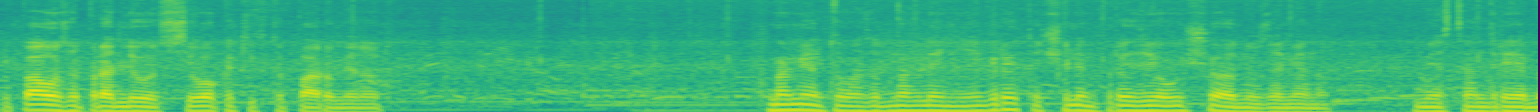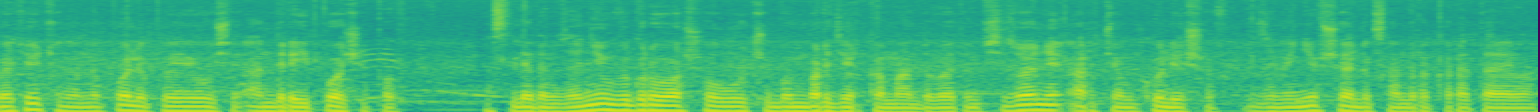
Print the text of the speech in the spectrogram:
и пауза продлилась всего каких-то пару минут. К моменту возобновления игры Точилин произвел еще одну замену. Вместо Андрея Батютина на поле появился Андрей Почепов, а следом за ним в игру вошел лучший бомбардир команды в этом сезоне Артем Кулишев, заменивший Александра Каратаева.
